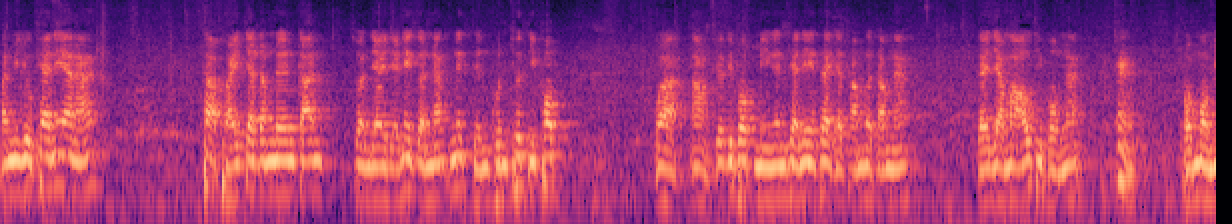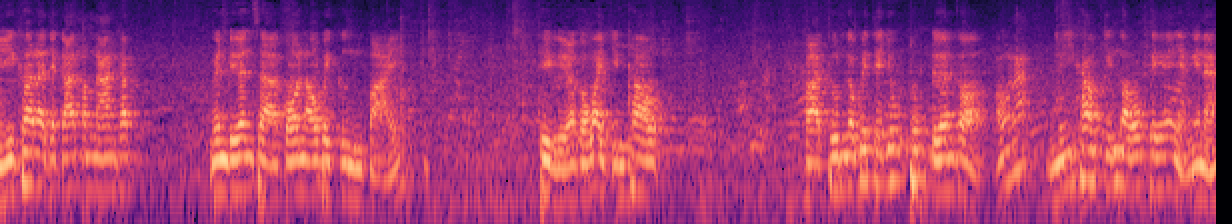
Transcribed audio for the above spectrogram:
มันมีอยู่แค่นี้นะ ถ้าไผจะดำเนินการส่วนใหญ่เดี๋ยวนี้ก็นักนึกถึงคุณชุติภพว่าอ้าวชุติภพมีเงินแค่นี้ถ้าจะทำก็ทำนะ แต่อย่ามาเอาที่ผมนะ ผมบอมีข้าราชการบำนาญครับ เงินเดือนสากลเอาไปกึ่งป่าย ที่เหลือก็ไว้กินข้าวขาดทุนกับวิทยุทุกเดือนก็เอานะมีข้าวกินก็โอเคอย่างนี้นะ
